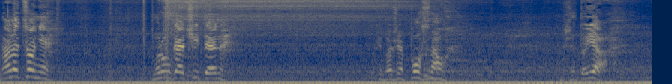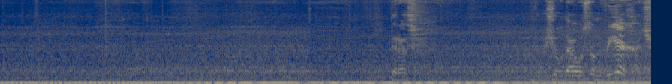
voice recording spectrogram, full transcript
No ale co nie? Mruga ci ten. Chyba, że poznał, że to ja. Teraz, żeby się udało stąd wyjechać.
